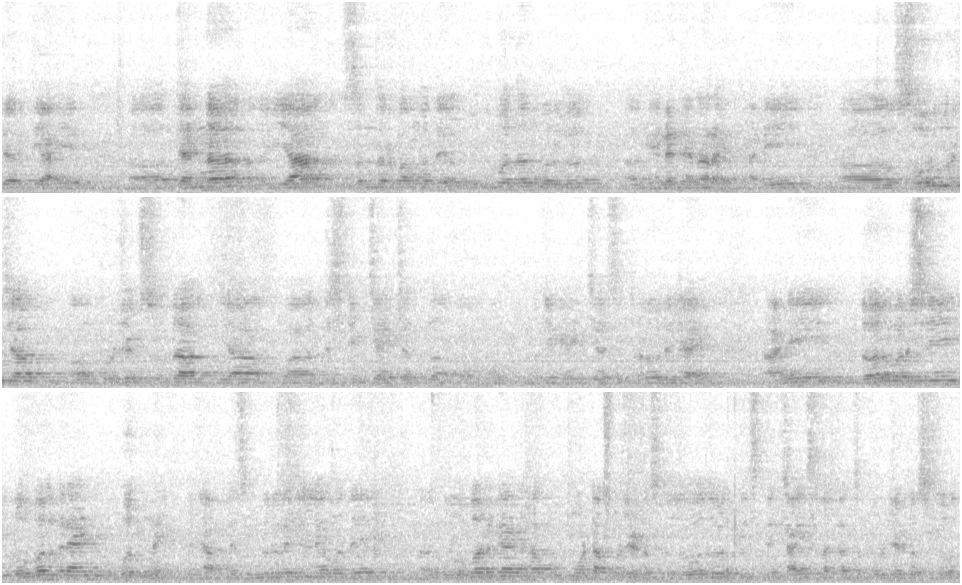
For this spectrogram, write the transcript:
विद्यार्थी आहेत त्यांना या संदर्भामध्ये उद्बोधन वर्ग घेण्यात येणार आहेत. आणि सौर ऊर्जा प्रोजेक्टसुद्धा या डिस्ट्रिक्टच्या ह्याच्यातनं म्हणजे घ्यायचे असे ठरवलेले आहे. आणि दरवर्षी ग्लोबल ग्रँड होत नाही. म्हणजे आपल्या सिंधुदुर्ग जिल्ह्यामध्ये ग्लोबल ग्रँड हा खूप मोठा प्रोजेक्ट असतो. जवळजवळ तीस ते चाळीस लाखाचा प्रोजेक्ट असतो.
